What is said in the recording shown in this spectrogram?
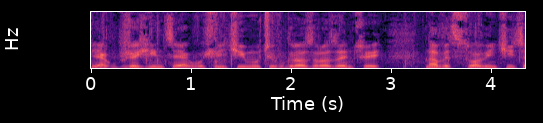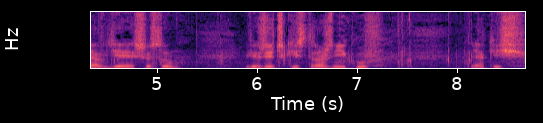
jak w Brzezince, jak w Oświęcimu, czy w Grozrozen, czy nawet w Sławieńcicach, gdzie jeszcze są wieżyczki strażników, jakieś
